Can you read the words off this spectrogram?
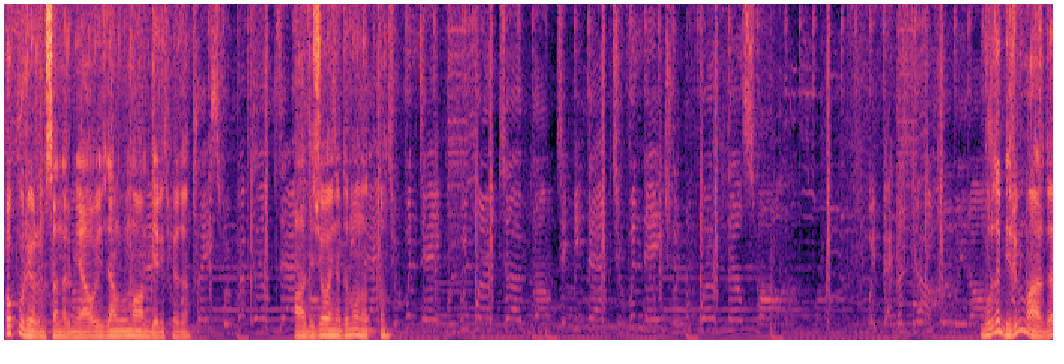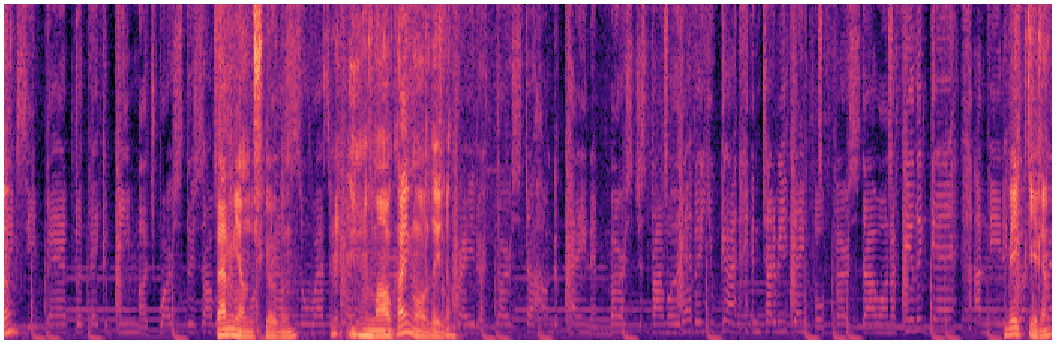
Çok vuruyorum sanırım ya. O yüzden vurmamam gerekiyordu. ADC oynadığımı unuttum. Burada biri mi vardı? Ben mi yanlış gördüm? Maokai mı oradaydı? Bekleyelim.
